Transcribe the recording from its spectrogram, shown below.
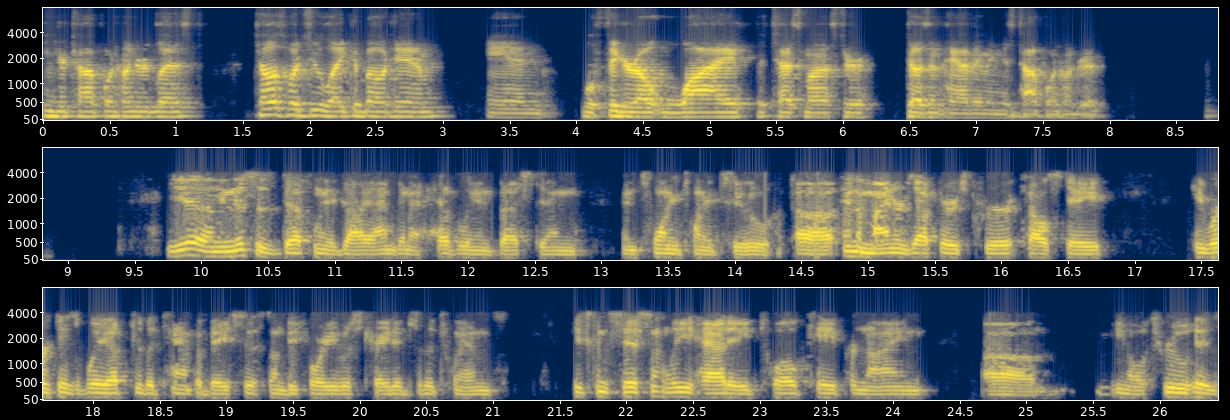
in your top 100 list. Tell us what you like about him, and we'll figure out why the Tessmonster doesn't have him in his top 100. Yeah, I mean, this is definitely a guy I'm going to heavily invest in in 2022. Uh, in the minors after his career at Cal State, he worked his way up to the Tampa Bay system before he was traded to the Twins. He's consistently had a 12K per nine, um, you know, through his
